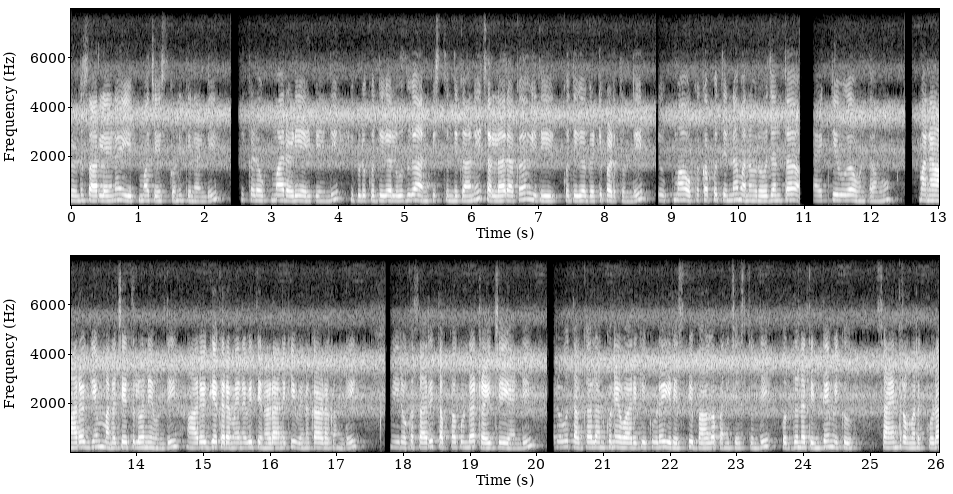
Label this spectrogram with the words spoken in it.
రెండు సార్లైనా ఈ ఉప్మా చేసుకొని తినండి. ఇక్కడ ఉప్మా రెడీ అయిపోయింది. ఇప్పుడు కొద్దిగా లూజ్గా అనిపిస్తుంది కానీ చల్లారాక ఇది కొద్దిగా గట్టి పడుతుంది ఈ ఉప్మా ఒక కప్పు తిన్నా మనం రోజంతా యాక్టివ్గా ఉంటాము. మన ఆరోగ్యం మన చేతిలోనే ఉంది. ఆరోగ్యకరమైనవి తినడానికి వెనకాడకండి. మీరు ఒకసారి తప్పకుండా ట్రై చేయండి. బరువు తగ్గాలనుకునే వారికి కూడా ఈ రెసిపీ బాగా పనిచేస్తుంది. పొద్దున తింటే మీకు సాయంత్రం వరకు కూడా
